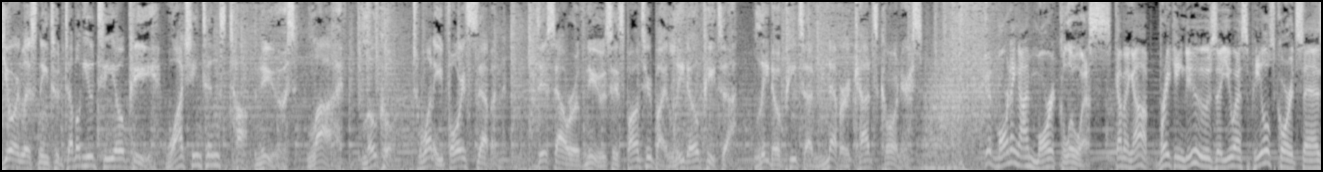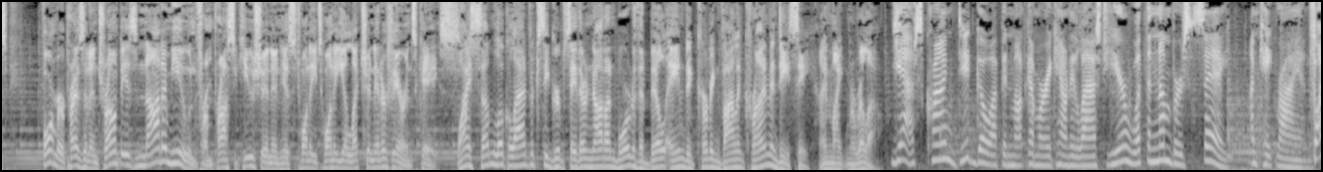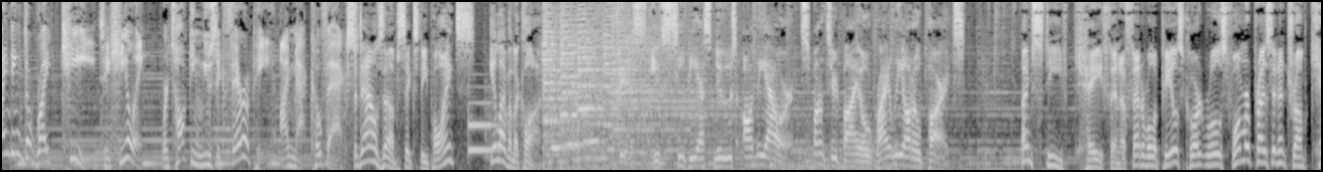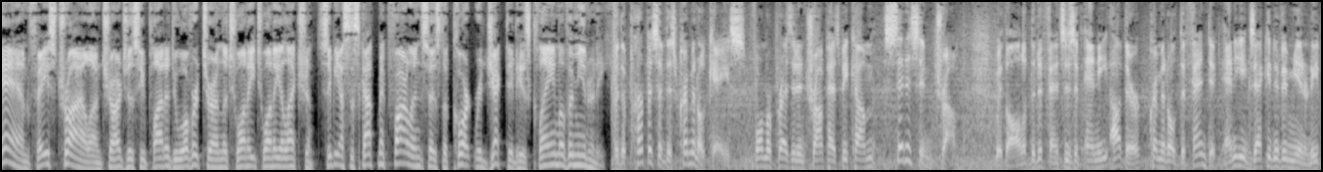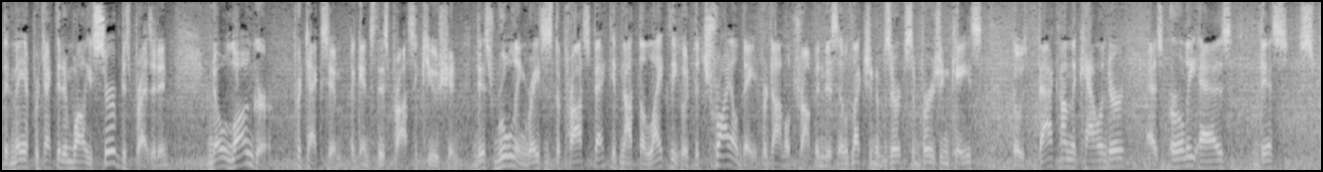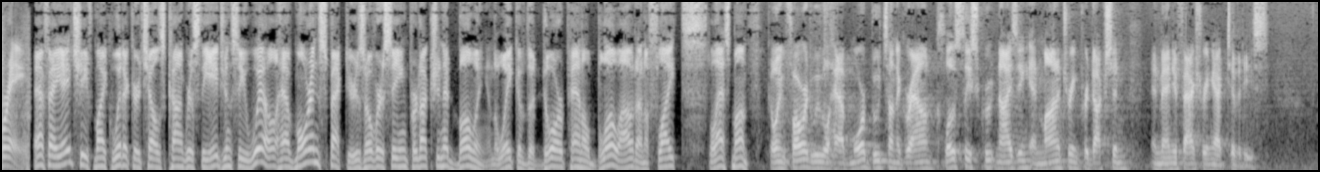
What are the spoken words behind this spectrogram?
You're listening to WTOP, Washington's top news, live, local, 24 7. This hour of news is sponsored by Ledo Pizza. Ledo Pizza never cuts corners. Good morning, I'm Mark Lewis. Coming up, breaking news a U.S. appeals court says Former President Trump is not immune from prosecution in his 2020 election interference case. Why some local advocacy groups say they're not on board with a bill aimed at curbing violent crime in D.C. I'm Mike Murillo. Yes, crime did go up in Montgomery County last year. What the numbers say. I'm Kate Ryan. Finding the right key to healing. We're talking music therapy. I'm Matt Koufax. The Dow's up 60 points, 11 o'clock. This is CBS News on the Hour, sponsored by O'Reilly Auto Parts. I'm Steve Kathan. A federal appeals court rules former President Trump can face trial on charges he plotted to overturn the 2020 election. CBS's Scott MacFarlane says the court rejected his claim of immunity. For the purpose of this criminal case, former President Trump has become citizen Trump, with all of the defenses of any other criminal defendant. Any executive immunity that may have protected him while he served as president no longer protects him against this prosecution. This ruling raises the prospect, if not the likelihood, the trial date for Donald Trump in this election subversion case goes back on the calendar as early as this spring. FAA Chief Mike Whitaker tells Congress the agency will have more inspectors overseeing production at Boeing in the wake of the door panel blowout on a flight last month. Going forward, we will have more boots on the ground, closely scrutinizing and monitoring production and manufacturing activities.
